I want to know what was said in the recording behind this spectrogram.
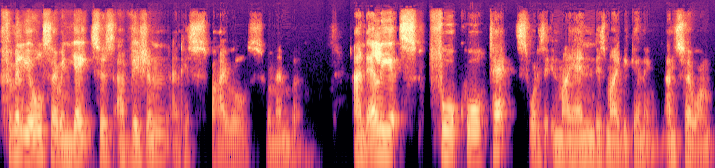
Familiar also in Yeats's A Vision and his spirals, remember? And Eliot's four quartets, what is it, in my end is my beginning, and so on.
